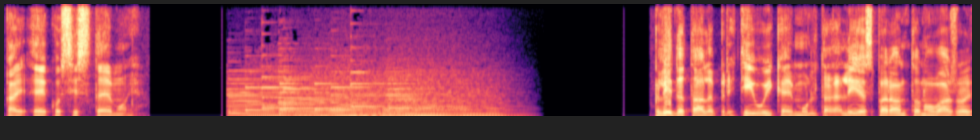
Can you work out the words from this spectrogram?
kaj ekosistemoj. Pli detale pri tiui kaj multaj ali Esperanto novaĵoj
